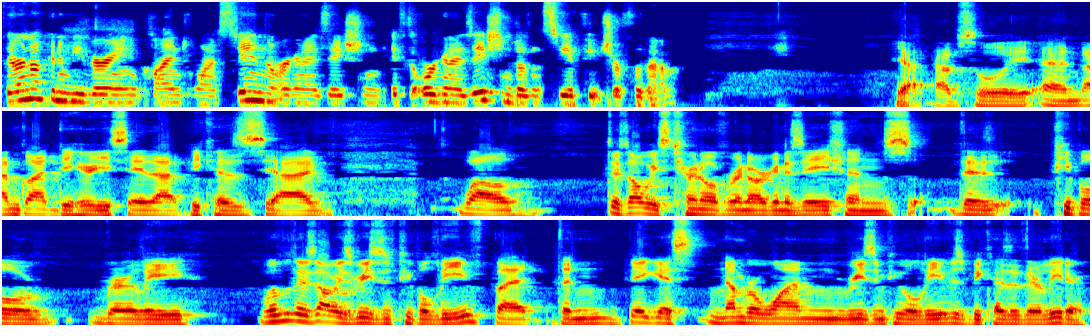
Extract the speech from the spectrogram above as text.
They're not going to be very inclined to want to stay in the organization if the organization doesn't see a future for them. Yeah, absolutely. And I'm glad to hear you say that because, yeah, well, there's always turnover in organizations. The people rarely well, there's always reasons people leave, but the biggest number one reason people leave is because of their leader.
